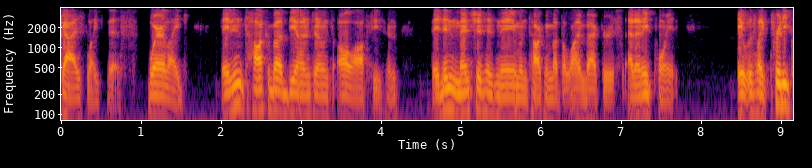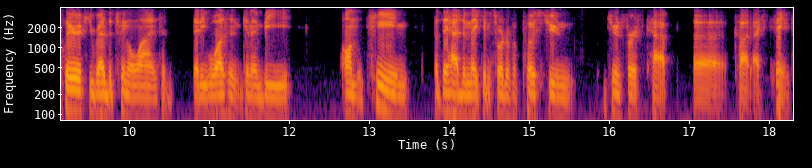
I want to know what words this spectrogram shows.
guys like this, where like they didn't talk about Deion Jones all off season. They didn't mention his name when talking about the linebackers at any point. It was like pretty clear if you read between the lines that, that he wasn't going to be on the team, but they had to make him sort of a post June June first cap uh, cut, I think.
